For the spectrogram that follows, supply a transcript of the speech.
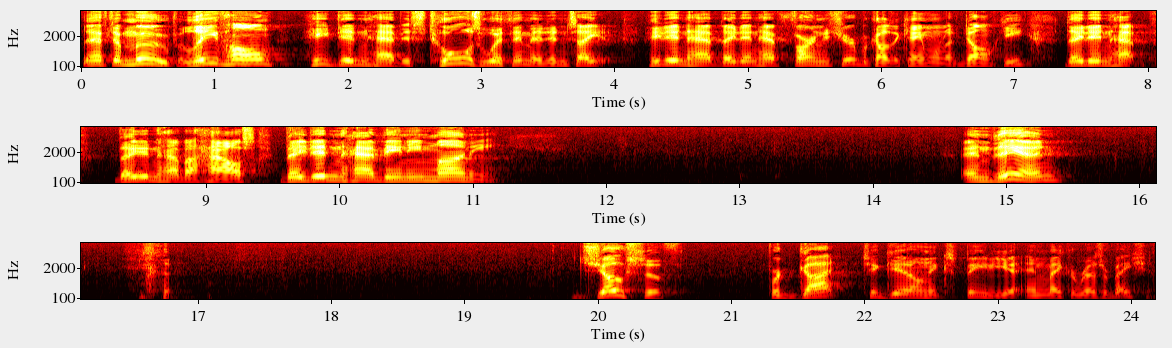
they have to move, leave home. He didn't have his tools with him. It didn't say he didn't have, they didn't have furniture because it came on a donkey. They didn't have, they didn't have a house. They didn't have any money. And then Joseph forgot to get on Expedia and make a reservation.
